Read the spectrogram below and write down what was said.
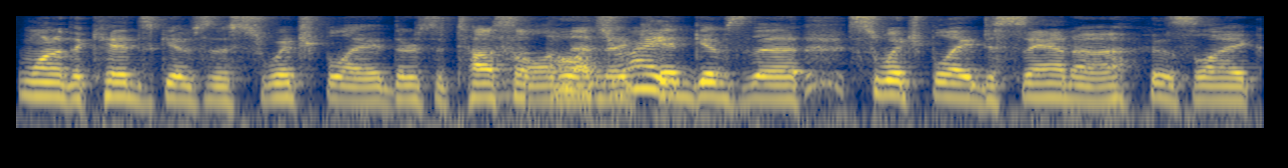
one of the kids gives the switchblade. There's a tussle, and Oh, then the right. kid gives the switchblade to Santa. Who's like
